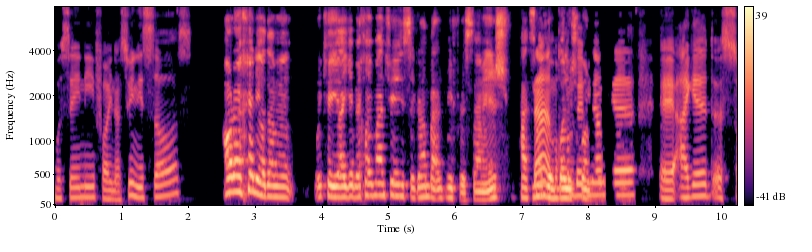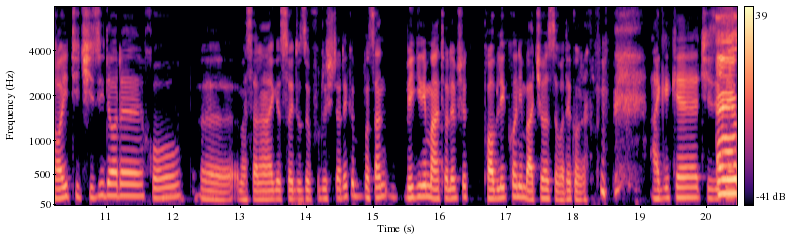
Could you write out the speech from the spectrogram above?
حسینی Finance. توی اینستاس آره خیلی آدم OK اگه بخوای من توی اینستاگرام برات میفرستمش حتما دنبالش کن که اگه د- سایتی چیزی داره خب مثلا اگه سایت روز فروش داره که مثلا بگیریم مطالبشو public کنیم بچه ها استفاده کنن. اگه که چیزی که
